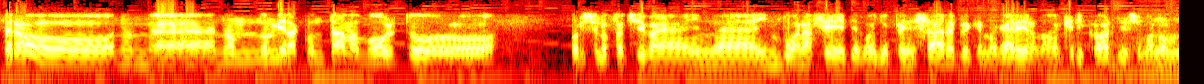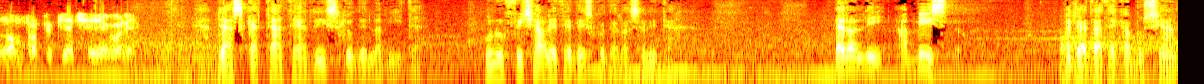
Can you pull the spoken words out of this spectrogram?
però non, eh, non- non mi raccontava molto, forse lo faceva in, eh, in buona fede, voglio pensare, perché magari erano anche ricordi insomma, non, non proprio piacevoli. Le ha scattate a rischio della vita. Un ufficiale tedesco della sanità. Era lì, ha visto. E le ha date Cabusian.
